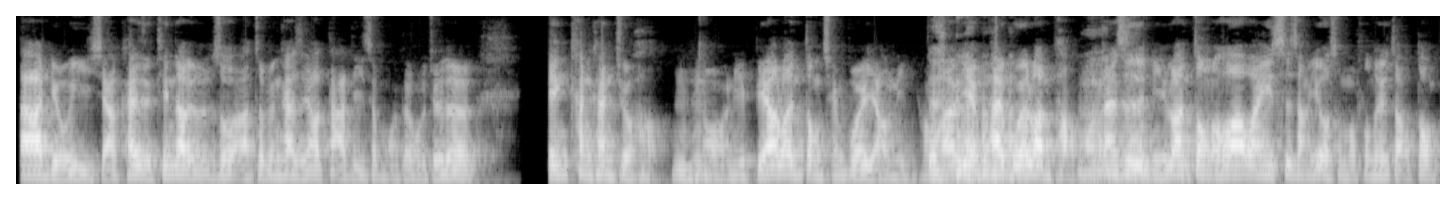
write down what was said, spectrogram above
大家留意一下。开始听到有人说啊，这边开始要打底什么的，我觉得。先看看就好，嗯哦，你不要乱动，钱不会咬你，哦，它也不太不会乱跑，哦，但是你乱动的话，万一市场又有什么风吹草动，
